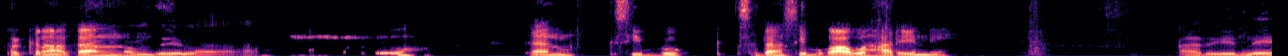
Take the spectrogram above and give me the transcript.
Perkenalkan. Alhamdulillah. Dan sibuk sedang sibuk apa hari ini? Hari ini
